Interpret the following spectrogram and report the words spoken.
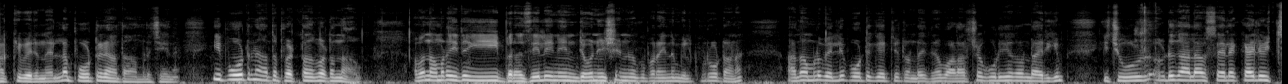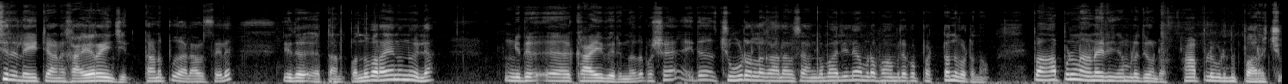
ആക്കി വരുന്നത് എല്ലാം പോട്ടിനകത്താണ് നമ്മൾ ചെയ്യുന്നത് ഈ പോട്ടിനകത്ത് പെട്ടെന്ന് പെട്ടെന്നാവും. അപ്പോൾ നമ്മുടെ ഇത് ഈ ബ്രസീലിയൻ ഇൻഡോനേഷ്യൻ എന്നൊക്കെ പറയുന്ന മിൽക്ക് ഫ്രൂട്ടാണ്. അത് നമ്മൾ വലിയ പോട്ട് കയറ്റിയിട്ടുണ്ട്. ഇതിന് വളർച്ച കൂടിയതുകൊണ്ടായിരിക്കും ഈ ചൂട് കാലാവസ്ഥയിലേക്കാളും ഇച്ചിരി ലേറ്റാണ് ഹൈ റേഞ്ചിൽ തണുപ്പ് കാലാവസ്ഥയിൽ ഇത് തണുപ്പെന്ന് പറയാനൊന്നുമില്ല. ഇത് കായ് വരുന്നത്. പക്ഷേ ഇത് ചൂടുള്ള കാലാവസ്ഥ അങ്കമാലിയിൽ നമ്മുടെ ഫാമിലൊക്കെ പെട്ടെന്ന് പെട്ടെന്നാവും ഇപ്പോൾ ആപ്പിളിനാണേലും നമ്മൾ ഇത് കണ്ടോ? ആപ്പിൾ ഇവിടുന്ന് പറിച്ചു.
